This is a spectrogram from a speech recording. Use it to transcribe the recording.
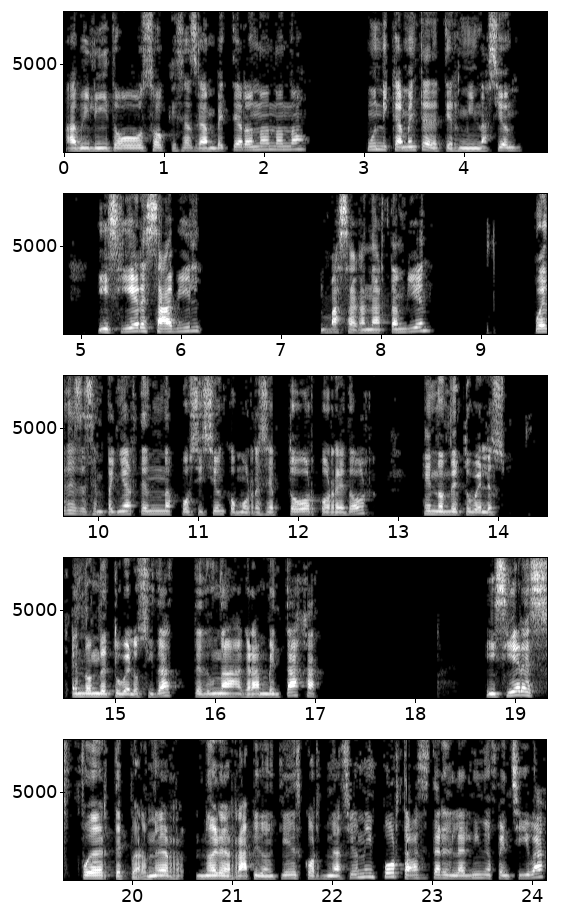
habilidoso, que seas gambetero, no, no, no. Únicamente determinación. Y si eres hábil, vas a ganar también puedes desempeñarte en una posición como receptor, corredor, en donde tu, en donde tu velocidad te da una gran ventaja. Y si eres fuerte, pero no no eres rápido, no tienes coordinación, no importa, vas a estar en la línea ofensiva,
